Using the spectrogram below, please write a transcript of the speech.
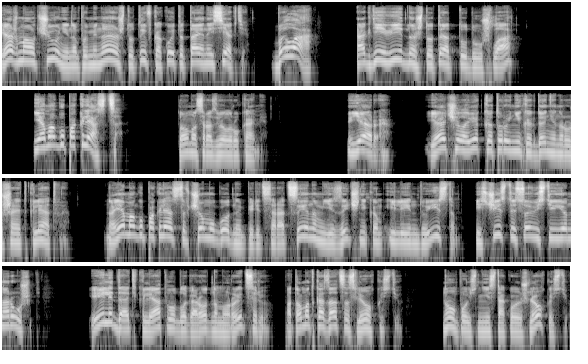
Я ж молчу, не напоминаю, что ты в какой-то тайной секте. Была! А где видно, что ты оттуда ушла? Я могу поклясться. Томас развел руками. Яра, я человек, который никогда не нарушает клятвы. Но я могу поклясться в чем угодно перед сарацином, язычником или индуистом и с чистой совестью ее нарушить. Или дать клятву благородному рыцарю, потом отказаться с легкостью. Ну, пусть не с такой уж легкостью.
